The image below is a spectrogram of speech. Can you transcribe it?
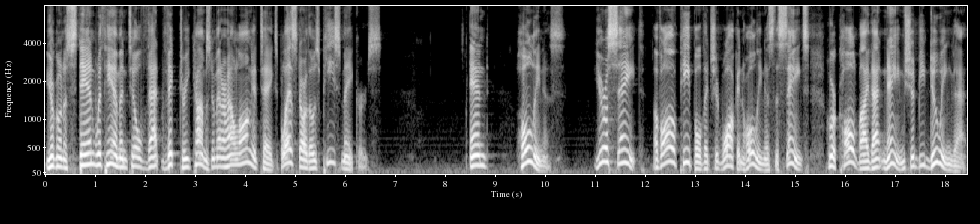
you're going to stand with him until that victory comes, no matter how long it takes. Blessed are those peacemakers. And holiness. You're a saint. Of all people that should walk in holiness, the saints who are called by that name should be doing that.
